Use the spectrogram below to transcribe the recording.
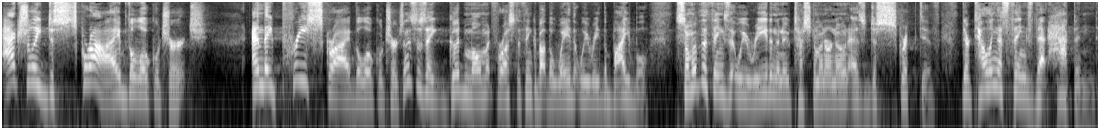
actually describe the local church and they prescribe the local church. And this is a good moment for us to think about the way that we read the Bible. Some of the things that we read in the New Testament are known as descriptive, they're telling us things that happened.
